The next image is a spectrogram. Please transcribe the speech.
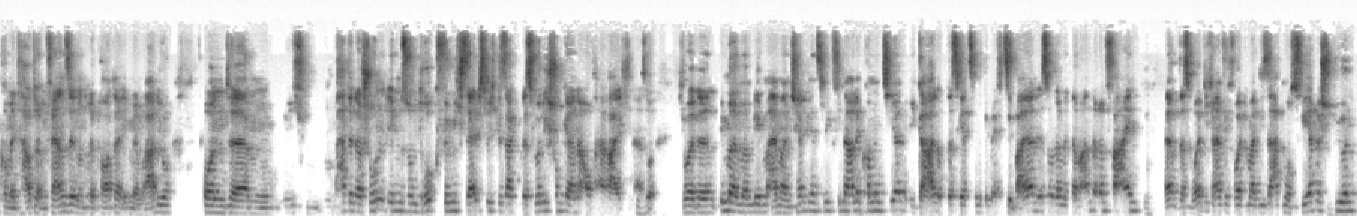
Kommentator im Fernsehen und Reporter eben im Radio. Und ähm, ich hatte da schon eben so einen Druck für mich selbst, wie ich gesagt das würde ich schon gerne auch erreichen. Also ich wollte immer in meinem Leben einmal ein Champions League-Finale kommentieren, egal ob das jetzt mit dem FC Bayern ist oder mit einem anderen Verein. Äh, das wollte ich einfach, ich wollte mal diese Atmosphäre spüren,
